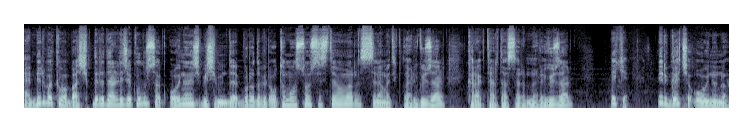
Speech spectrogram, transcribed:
Yani bir bakıma başlıkları derleyecek olursak oynanış biçiminde burada bir otomasyon sistemi var. Sinematikler güzel, karakter tasarımları güzel. Peki bir gacha oyununu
